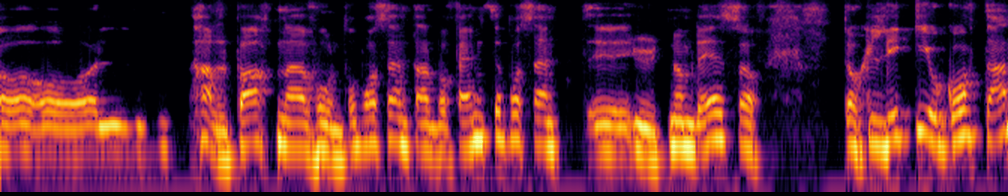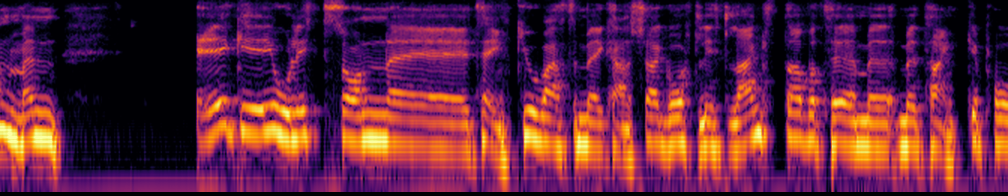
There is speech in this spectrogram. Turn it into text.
og, og halvparten av 100% på 50 eh, utenom det. Så dere ligger jo godt an. Men jeg er jo litt sånn eh, tenker jo at vi kanskje har gått litt langt av og til med, med tanke på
